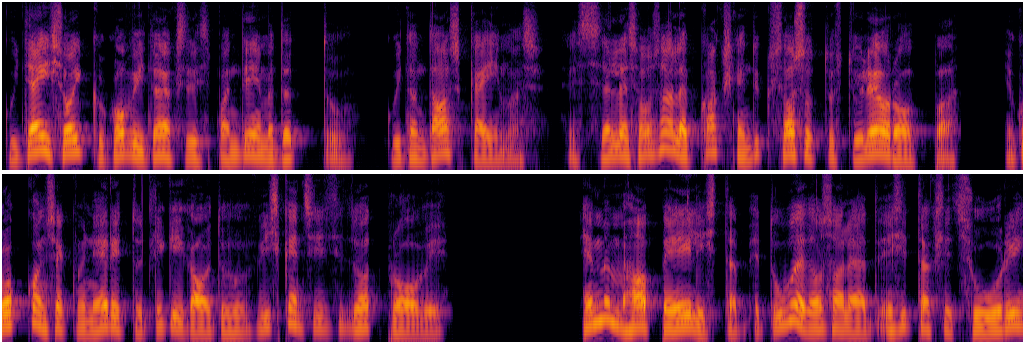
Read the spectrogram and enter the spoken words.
kuid jäi soiku Covid-19 pandeemia tõttu, kuid on taas käimas, sest selles osaleb kakskümmend üks asutust üle Euroopa ja kokku on sekveneeritud ligikaudu viiskümmend seitse tuhat proovi. MMHP eelistab, et uued osalejad esitaksid suuri,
